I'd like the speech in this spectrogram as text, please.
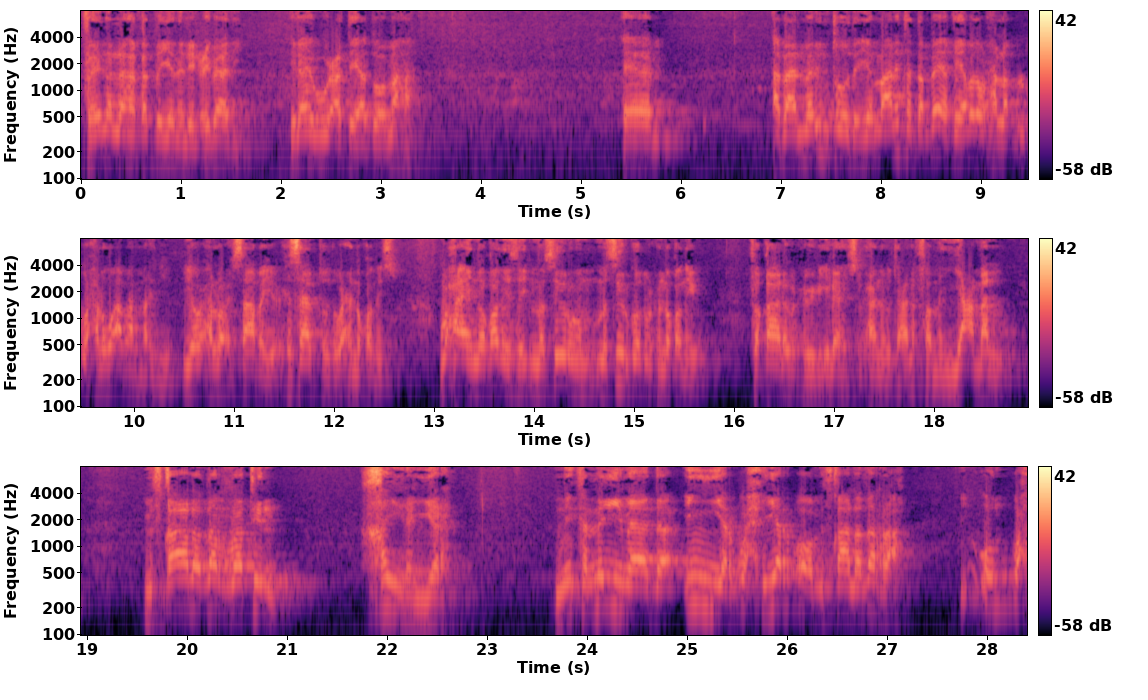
Fa in allaha qad bayana lilcibaadi ilaahay wuu u caddeeyay addoomaha abaalmarintooda iyo maalinta dambe ee qiyaamada waxa lagu abaalmarinayo iyo waxa loo xisaabayo xisaabtooda waxay noqonayso. Waxa ay noqonaysay masiiruhum masiirkooda wuxuu noqonayo. Faqaala wuxuu yidhi ilaahay subxaanahu wa tacaala faman yacmal mithqaala daratin khayran yara ninka la yimaada in yar wax yar oo mithqaala dara ah wax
